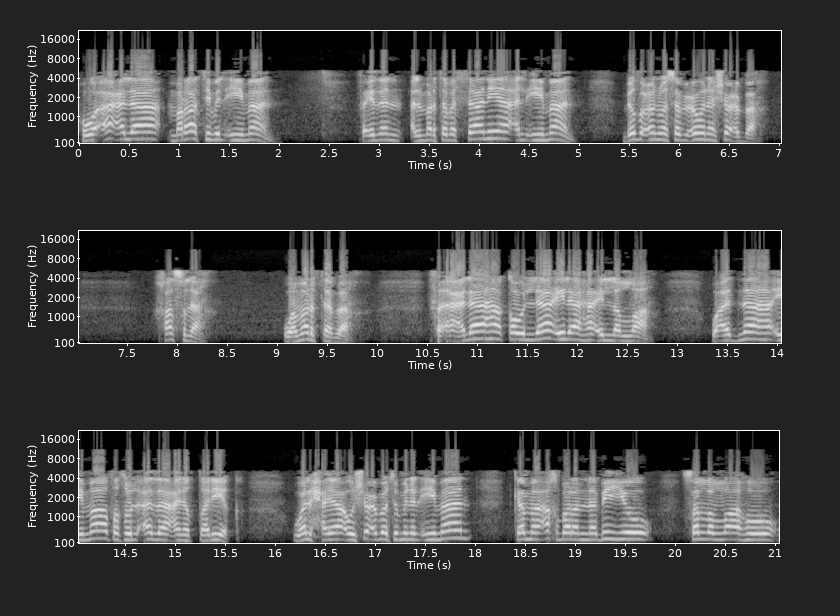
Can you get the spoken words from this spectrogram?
هو أعلى مراتب الإيمان. فإذا المرتبة الثانية الإيمان. بضع وسبعون شعبة. خصلة ومرتبة. فأعلاها قول لا إله إلا الله وأدناها إماطة الأذى عن الطريق والحياء شعبة من الإيمان كما أخبر النبي صلى الله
